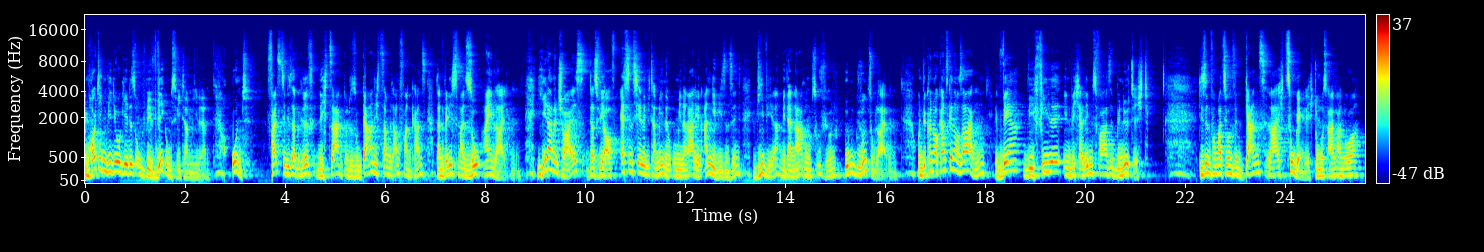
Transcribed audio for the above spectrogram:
Im heutigen Video geht es um Bewegungsvitamine. Und falls dir dieser Begriff nicht sagt und du so gar nichts damit anfangen kannst, dann will ich es mal so einleiten. Jeder Mensch weiß, dass wir auf essentielle Vitamine und Mineralien angewiesen sind, die wir mit der Nahrung zuführen, um gesund zu bleiben. Und wir können auch ganz genau sagen, wer wie viele in welcher Lebensphase benötigt. Diese Informationen sind ganz leicht zugänglich. Du musst einfach nur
